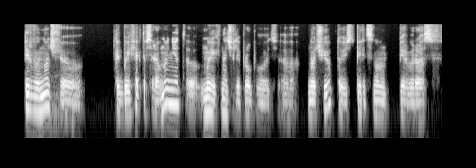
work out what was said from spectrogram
Первую ночь э, как бы эффекта все равно нет. Э, мы их начали пробовать э, ночью, то есть перед сном первый раз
